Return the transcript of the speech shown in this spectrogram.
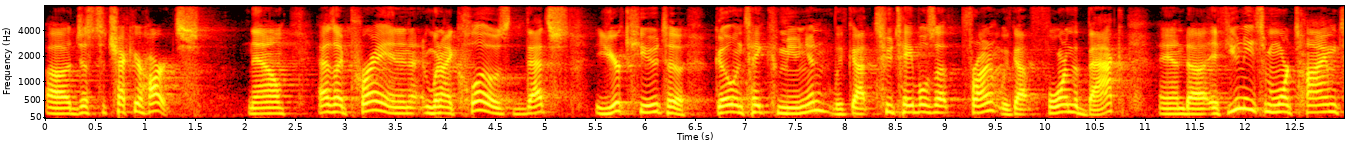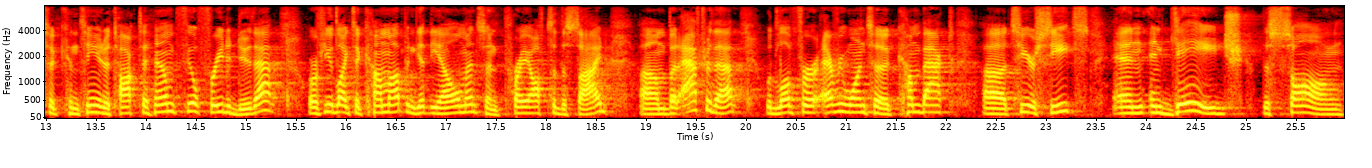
uh, just to check your hearts. Now, as I pray and when I close, that's your cue to go and take communion. We've got two tables up front, we've got four in the back. And uh, if you need some more time to continue to talk to Him, feel free to do that. Or if you'd like to come up and get the elements and pray off to the side. Um, but after that, would love for everyone to come back uh, to your seats and engage the song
